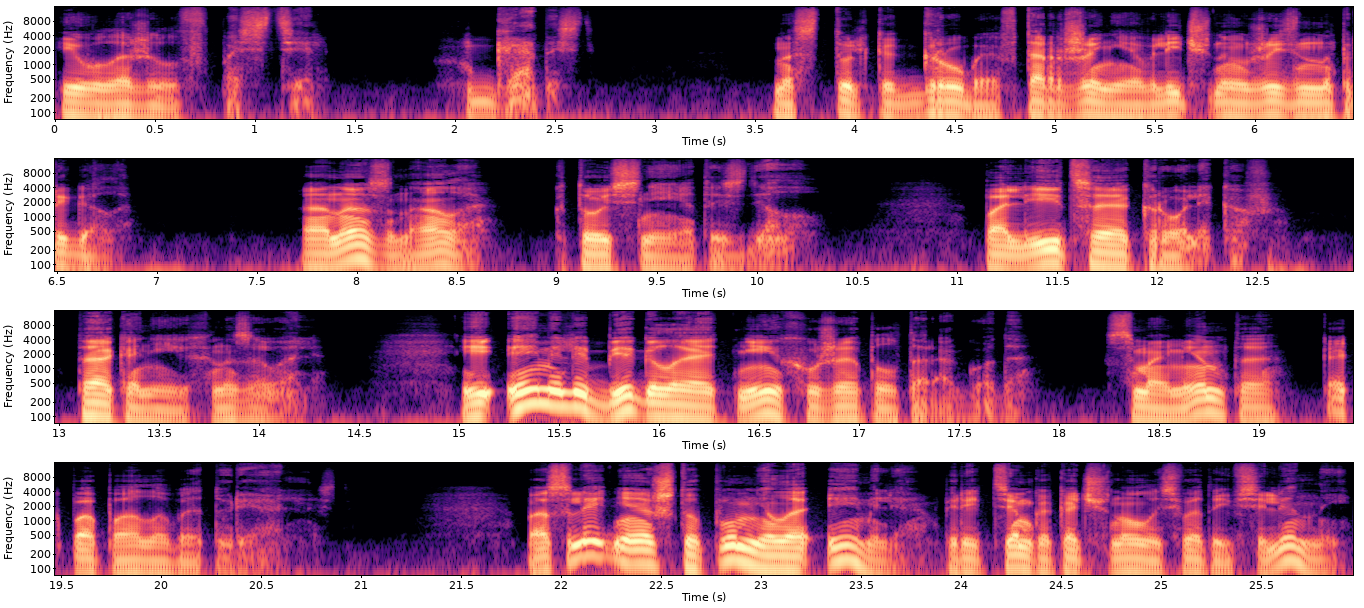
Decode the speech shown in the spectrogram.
и уложил в постель. Гадость. Настолько грубое вторжение в личную жизнь напрягало. Она знала, кто с ней это сделал. Полиция кроликов. Так они их называли. И Эмили бегала от них уже полтора года. С момента, как попала в эту реальность. Последнее, что помнила Эмили перед тем, как очнулась в этой вселенной,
